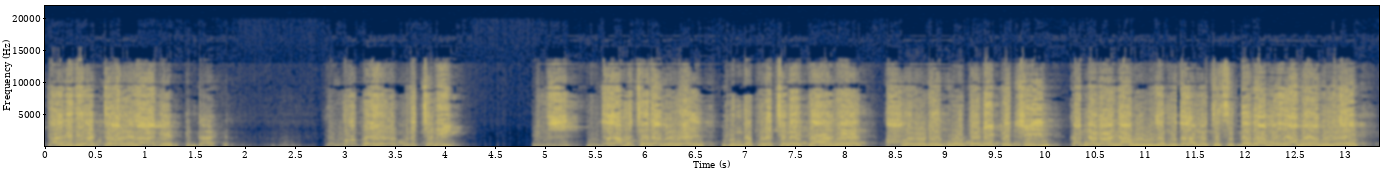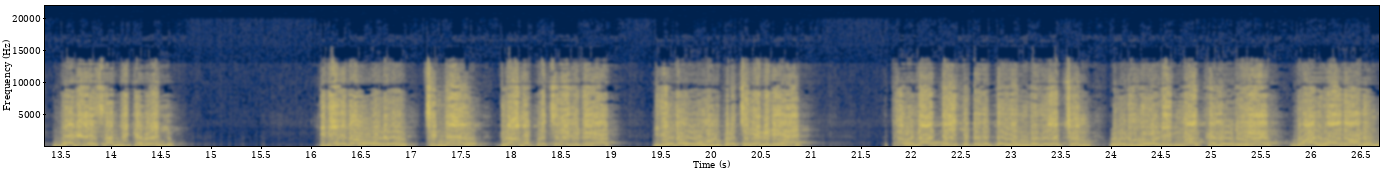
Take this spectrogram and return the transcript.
தகுதி அற்றவர்களாக இருக்கின்றார்கள். எவ்வளவு பெரிய ஒரு பிரச்சனை? இது முதலமைச்சர் அவர்கள் இந்த பிரச்சனைக்காக அவருடைய கூட்டணி கட்சி கர்நாடகாவில் உள்ள முதலமைச்சர் சித்தராமையா அவர்களை நேரிலே சந்திக்க வேண்டும். இது ஏதோ ஒரு சின்ன கிராம பிரச்சனை கிடையாது. இது ஏதோ ஊர் பிரச்சனை கிடையாது. தமிழ்நாட்டில் கிட்டத்தட்ட எண்பது லட்சம் ஒரு கோடி மக்களுடைய வாழ்வாதாரம்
